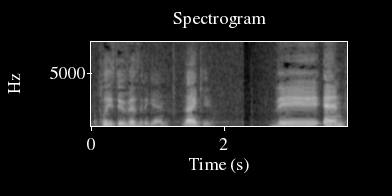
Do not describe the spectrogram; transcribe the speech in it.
But please do visit again. Thank you. The end.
